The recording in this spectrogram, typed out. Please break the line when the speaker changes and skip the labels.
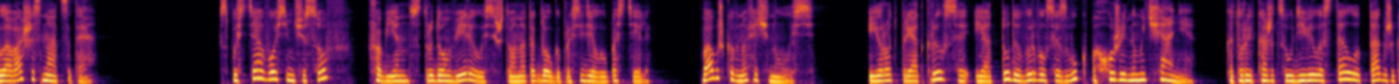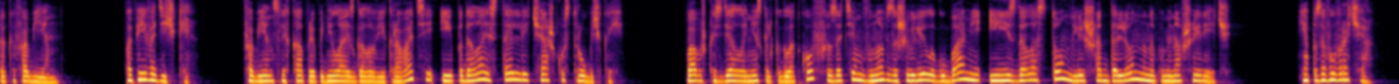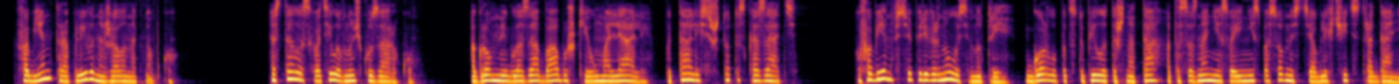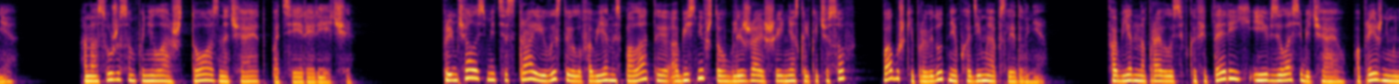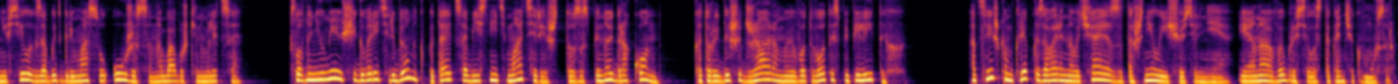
Глава 16. Спустя восемь часов Фабьен с трудом верилась, что она так долго просидела у постели. Бабушка вновь очнулась. Ее рот приоткрылся, и оттуда вырвался звук, похожий на мычание, который, кажется, удивил Стеллу так же, как и Фабьен. «Попей водички». Фабьен слегка приподняла изголовье кровати и подала Эстелле чашку с трубочкой. Бабушка сделала несколько глотков, затем вновь зашевелила губами и издала стон, лишь отдаленно напоминавший речь. «Я позову врача». Фабьен торопливо нажала на кнопку. Эстелла схватила внучку за руку. Огромные глаза бабушки умоляли, пытались что-то сказать. У Фабьен все перевернулось внутри, к горлу подступила тошнота от осознания своей неспособности облегчить страдания. Она с ужасом поняла, что означает потеря речи. Примчалась медсестра и выставила Фабьен из палаты, объяснив, что в ближайшие несколько часов бабушки проведут необходимые обследования. Фабьен направилась в кафетерий и взяла себе чаю, по-прежнему не в силах забыть гримасу ужаса на бабушкином лице. Словно не умеющий говорить ребенок пытается объяснить матери, что за спиной дракон, который дышит жаром и вот-вот испепелит их. От слишком крепко заваренного чая затошнило еще сильнее, и она выбросила стаканчик в мусор.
